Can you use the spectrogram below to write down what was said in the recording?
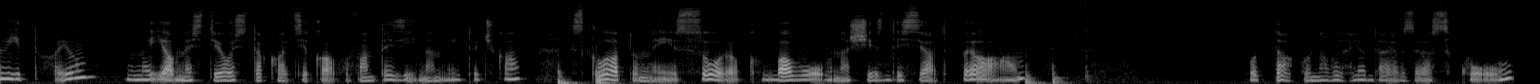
Вітаю! В наявності ось така цікава фантазійна ниточка. Склад у неї 40 бавовна 60 ПА. От вона виглядає в зразку.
